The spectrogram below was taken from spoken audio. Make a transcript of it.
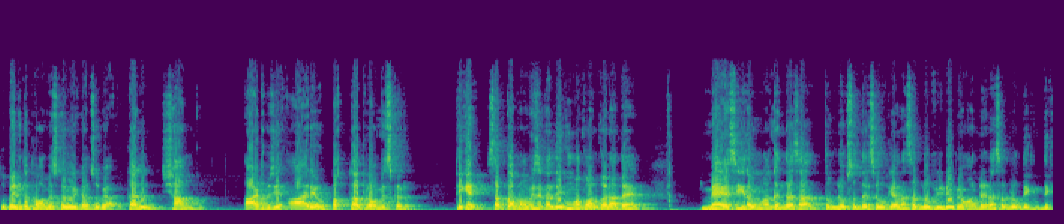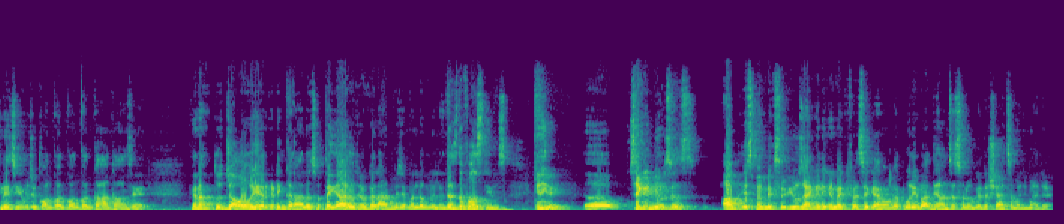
तो पहले तो प्रॉमिस करो कल सुबह, कल शाम को। आठ बजे आ रहे हो, पक्का प्रॉमिस करो। ठीक है? सबका प्रॉमिस है, कल देखूँगा कौन कौन आता है। मैं ऐसे ही रहूँगा, गंदा सा। तुम लोग सुंदर से होके आना, सब लोग वीडियो पे ऑन रहना, सब लोग देख, दिखने चाहिए मुझे कौन कौन कौन कौन, कहाँ कहाँ से है। है ना? तो जाओ हेयर कटिंग करा लो, सब तैयार हो जाओ, कल आठ बजे अपन लोग मिले this the first news anyway second news is अब इसमें मिक्स रिव्यूज़ आएँगे, लेकिन मैं फिर से कह रहा हूँ, अगर पूरी बात ध्यान से सुनोगे तो शायद समझ में आ जाए।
